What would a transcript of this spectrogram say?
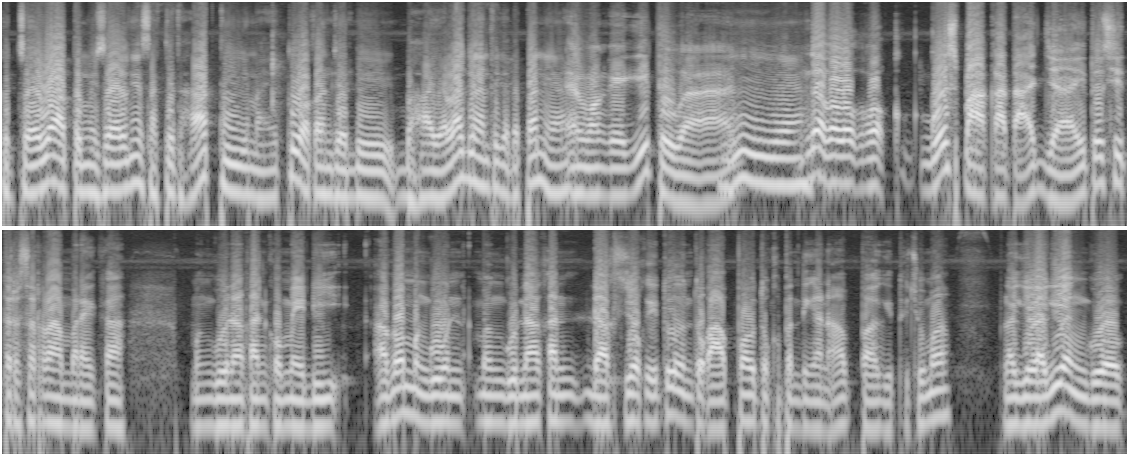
kecewa atau misalnya sakit hati nah itu akan jadi bahaya lagi nanti ke depannya. Emang kayak gitu kan. iya. Enggak kalau gue sepakat aja itu sih terserah mereka menggunakan komedi apa menggun menggunakan dark joke itu untuk apa untuk kepentingan apa gitu. Cuma lagi-lagi yang gue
